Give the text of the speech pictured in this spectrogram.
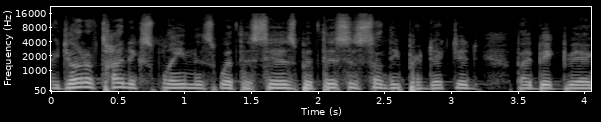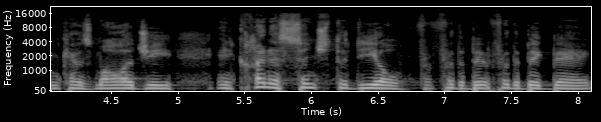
I don't have time to explain this what this is, but this is something predicted by Big Bang cosmology and kind of cinched the deal for, for the for the Big Bang.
